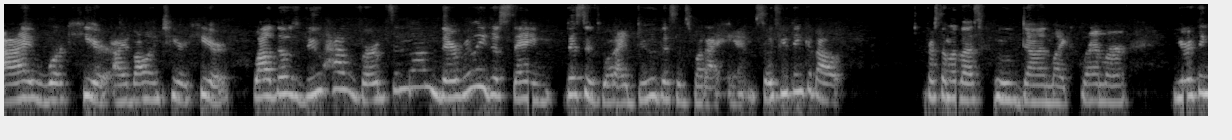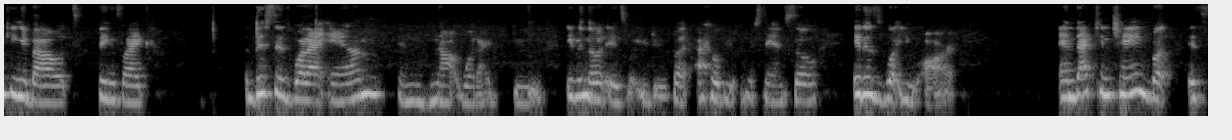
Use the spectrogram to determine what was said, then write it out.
I work here, I volunteer here while those do have verbs in them, they're really just saying, this is what I do, this is what I am. So if you think about, for some of us who've done like grammar, you're thinking about things like, this is what I am and not what I do, even though it is what you do, but I hope you understand. So it is what you are. And that can change, but it's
